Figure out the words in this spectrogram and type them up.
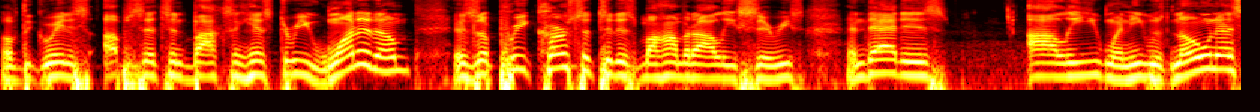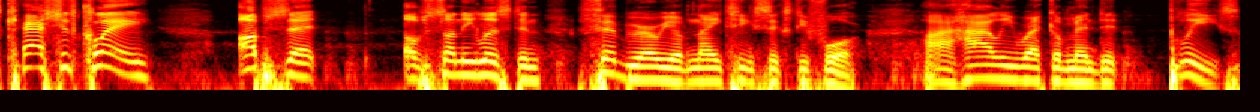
of the greatest upsets in boxing history. One of them is a precursor to this Muhammad Ali series, and that is Ali, when he was known as Cassius Clay, upset of Sonny Liston, February of 1964. I highly recommend it. Please.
